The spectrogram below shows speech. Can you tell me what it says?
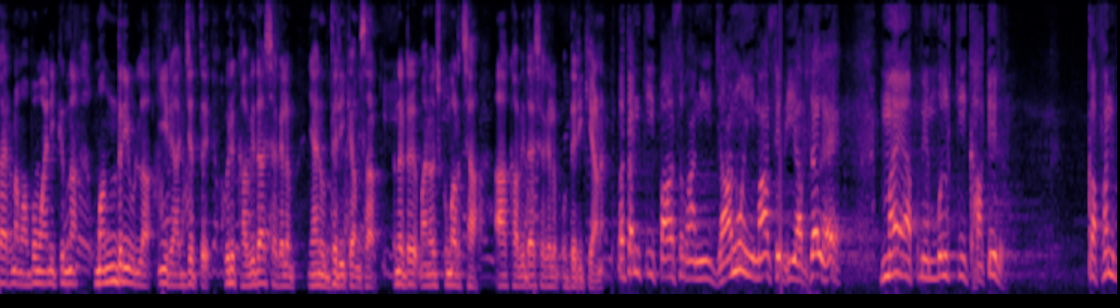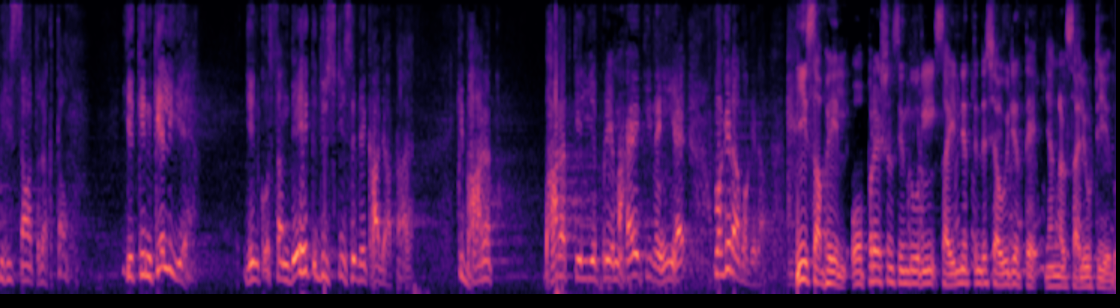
കാരണം അപമാനിക്കുന്ന മന്ത്രിയുള്ള ഈ രാജ്യത്ത് ഒരു കവിതാശകലം ഞാൻ ഉദ്ധരിക്കാം സാർ എന്നിട്ട് മനോജ് കുമാർ ഝാ ആ കവിതാശകലം ഉദ്ധരിക്കുകയാണ് वतन की पासवानी जानो ईमा से भी अफजल है मैं अपने मुल्क की खातिर कफन भी साथ रखता हूं ये किनके लिए है जिनको संदेह की दृष्टि से देखा जाता है कि भारत भारत के लिए प्रेम है कि नहीं है वगैरह वगैरह ഈ സഭയിൽ ഓപ്പറേഷൻ സിന്ദൂറിൽ സൈന്യത്തിന്റെ ശൗര്യത്തെ ഞങ്ങൾ സല്യൂട്ട് ചെയ്തു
